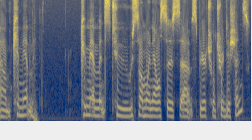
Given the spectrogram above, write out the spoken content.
um, commitment, commitments to someone else's uh, spiritual traditions.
